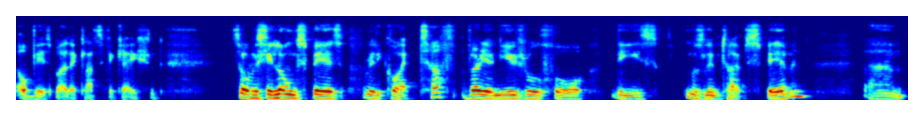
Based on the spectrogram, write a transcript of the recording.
obvious by their classification. So obviously, long spears really quite tough, very unusual for these Muslim type spearmen. Um,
